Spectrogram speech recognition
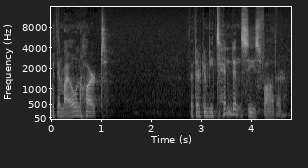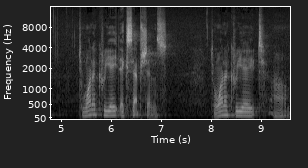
within my own heart that there can be tendencies, Father, to want to create exceptions, to want to create um,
